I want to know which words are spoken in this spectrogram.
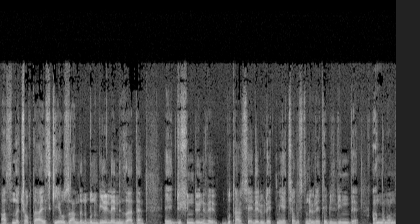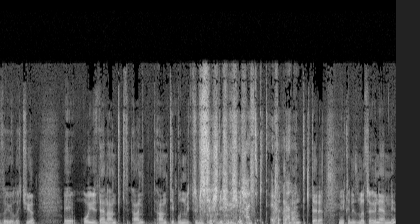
Aslında çok daha eskiye uzandığını, bunu birilerinin zaten e, düşündüğünü ve bu tarz şeyler üretmeye çalıştığını, üretebildiğini de anlamamıza yol açıyor. E, o yüzden antik, anti bunu bir türlü söyleyemiyorum. Antikitera. Antikitera mekanizması önemli.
